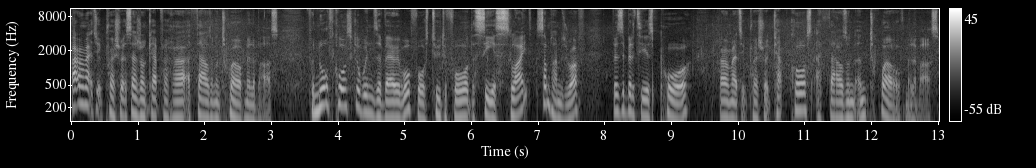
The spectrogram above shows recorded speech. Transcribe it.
Barometric pressure at Saint Jean Cap Ferrat 1012 millibars. For North Corsica, winds are variable, force 2 to 4. The sea is slight, sometimes rough. Visibility is poor. Barometric pressure at Cap Corse 1012 millibars.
